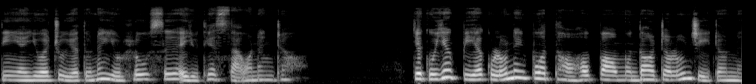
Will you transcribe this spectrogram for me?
tìa yếu chủ yếu tụi nó yếu lưu sư yếu thiết xảo năng rau chị cũng ยัง bia của lúc nên buộc thỏ hậu bảo muốn đo cho lúc gì cho nữ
